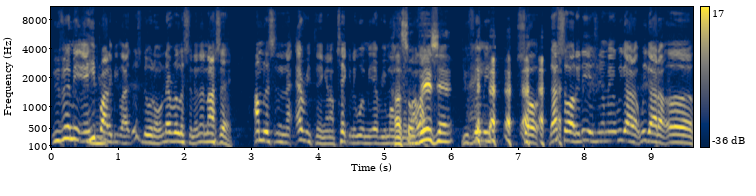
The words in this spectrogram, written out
You feel me? And he probably be like, "This dude don't never listen." And then I say, "I'm listening to everything, and I'm taking it with me every moment Hustle of my life." vision. You feel me? so that's all it is. You know what I mean? We gotta, we gotta, uh,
